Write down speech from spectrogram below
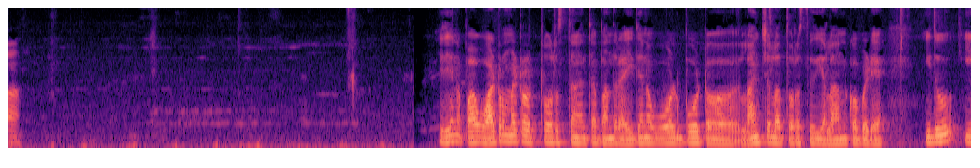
ಹಾಂ. ಇದೇನಪ್ಪ ವಾಟರ್ ಮೆಟ್ರೋ ತೋರಿಸ್ತಾನೆ ಅಂತ ಬಂದರೆ ಇದೇನೋ ಓಲ್ಡ್ ಬೋಟ್ ಲಾಂಚ್ ಎಲ್ಲ ತೋರಿಸ್ತಿದೆಯಲ್ಲ ಅಂದ್ಕೋಬೇಡಿ ಇದು ಈ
